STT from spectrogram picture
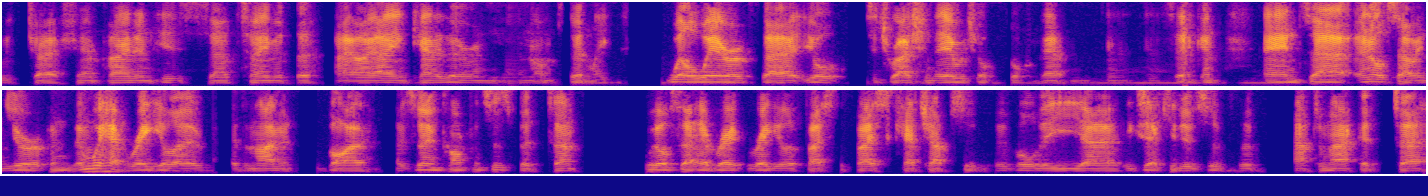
with JF Champagne and his uh, team at the AIA in Canada, and, and I'm certainly well aware of uh, your situation there, which I'll talk about in, in a second, and uh, and also in Europe, and, and we have regular at the moment via Zoom conferences, but um, we also have re- regular face-to-face catch-ups of, of all the uh, executives of the aftermarket uh,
